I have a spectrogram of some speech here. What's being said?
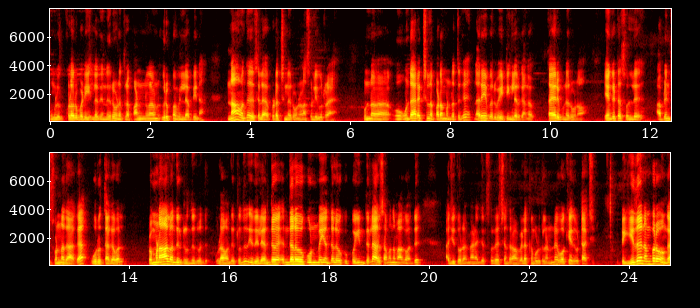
உங்களுக்கு குளறுபடி இல்லது நிறுவனத்தில் பண்ணலாம்னு விருப்பம் இல்லை அப்படின்னா நான் வந்து சில ப்ரொடக்ஷன் நிறுவனம்லாம் சொல்லி விட்றேன். உன்னை உன் உன் டைரக்ஷனில் படம் பண்ணுறதுக்கு நிறைய பேர் வெயிட்டிங்கில் இருக்காங்க. தயாரிப்பு நிறுவனம் என்கிட்ட சொல்லு அப்படின்னு சொன்னதாக ஒரு தகவல் ரொம்ப நாள் வந்துக்கிட்டு இருந்தது வந்து உலா வந்துகிட்டு இருந்தது. இதில் எந்த எந்த அளவுக்கு உண்மை எந்த அளவுக்கு பொய்ன்னு தெரியல. அது சம்மந்தமாக வந்து அஜித்தோட மேனேஜர் சுரேஷ் சந்திரா விளக்கம் கொடுக்கலன்னு ஓகே இது விட்டாச்சு. இப்போ இதை நம்புகிறவங்க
